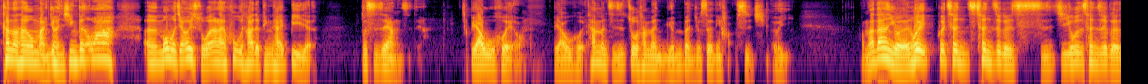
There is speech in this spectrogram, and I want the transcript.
看到他有买就很兴奋，哇，呃某某交易所要来护他的平台币的，不是这样子的，不要误会哦。不要误会，他们只是做他们原本就设定好的事情而已。那当然有人会会趁趁这个时机，或者趁这个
